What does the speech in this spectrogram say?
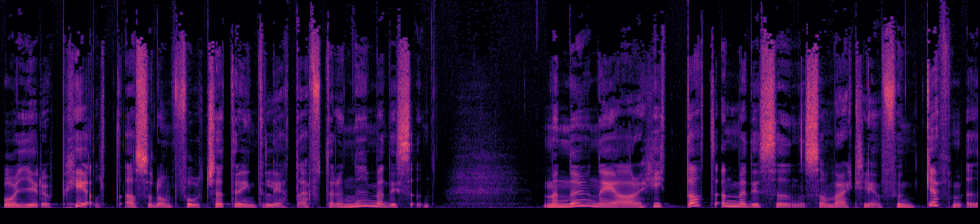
och ger upp helt. Alltså de fortsätter inte leta efter en ny medicin. Men nu när jag har hittat en medicin som verkligen funkar för mig,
